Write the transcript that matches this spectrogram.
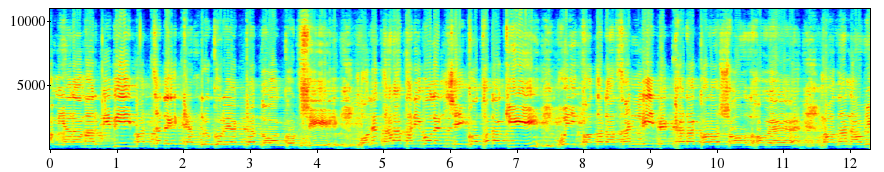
আমি আর আমার বিবি এই বাচ্চাটাকে কেন্দ্র করে একটা দোয়া করছি। বলে, তাড়াতাড়ি বলেন, সেই কথাটা কি? ওই কথাটা জানলেই ব্যাখ্যাটা করা সহজ হবে। বাদান আমি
